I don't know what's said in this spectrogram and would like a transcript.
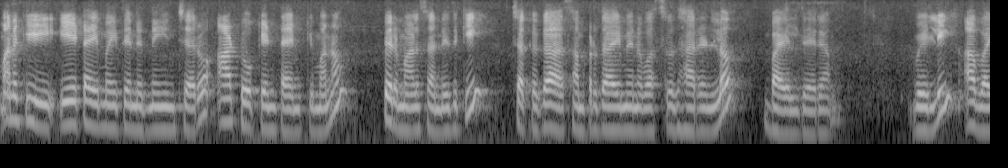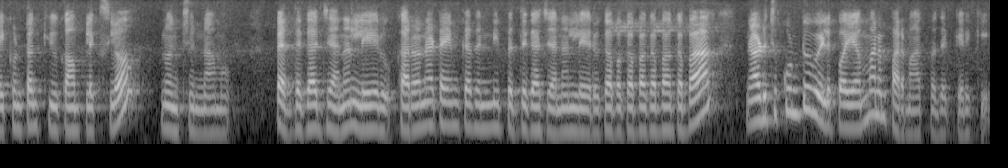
మనకి ఏ టైం అయితే నిర్ణయించారో ఆ టోకెన్ టైంకి మనం పెరుమాళ సన్నిధికి చక్కగా సంప్రదాయమైన వస్త్రధారణలో బయలుదేరాం. వెళ్ళి ఆ వైకుంఠం క్యూ కాంప్లెక్స్లో నుంచున్నాము. పెద్దగా జనం లేరు. కరోనా టైం కదండి పెద్దగా జనం లేరు. గబగబ గబగబా నడుచుకుంటూ వెళ్ళిపోయాం మనం పరమాత్మ దగ్గరికి.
